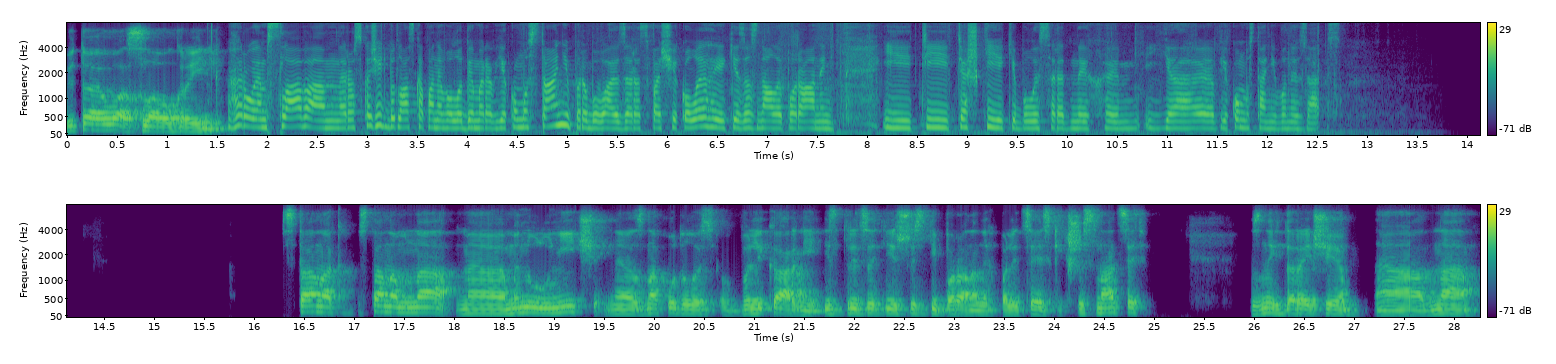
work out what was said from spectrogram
Вітаю вас, слава Україні! Героям слава. Розкажіть, будь ласка, пане Володимире, в якому стані перебувають зараз ваші колеги, які зазнали поранень, і ті тяжкі, які були серед них, е, я- в якому стані вони зараз? Станок, станом на е, минулу ніч е, знаходилось в лікарні із 36 поранених поліцейських 16. З них, до речі, е, одна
